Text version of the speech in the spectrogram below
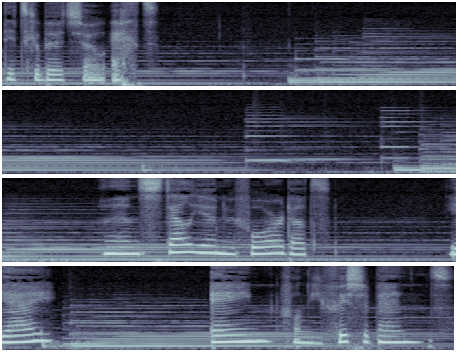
Dit gebeurt zo echt. En stel je nu voor dat jij een van die vissen bent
